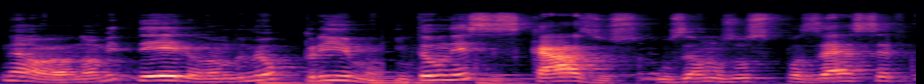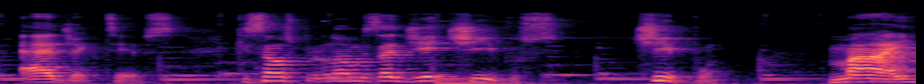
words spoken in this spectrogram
Não, é o nome dele, é o nome do meu primo. Então, nesses casos, usamos os possessive adjectives, que são os pronomes adjetivos, tipo my,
